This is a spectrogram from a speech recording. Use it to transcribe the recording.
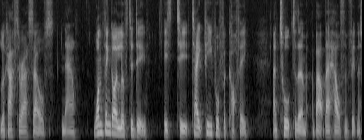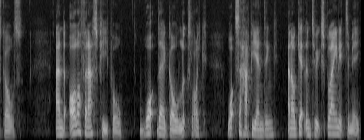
look after ourselves now. One thing I love to do is to take people for coffee and talk to them about their health and fitness goals. And I'll often ask people what their goal looks like what's a happy ending, and I'll get them to explain it to me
